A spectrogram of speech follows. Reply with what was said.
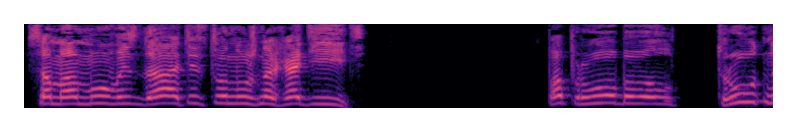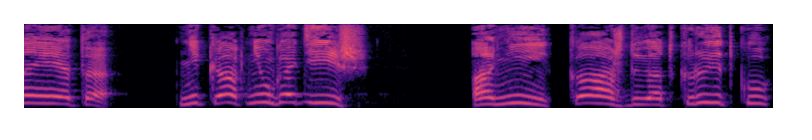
Самому в издательство нужно ходить. Попробовал. Трудно это. Никак не угодишь. Они каждую открытку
